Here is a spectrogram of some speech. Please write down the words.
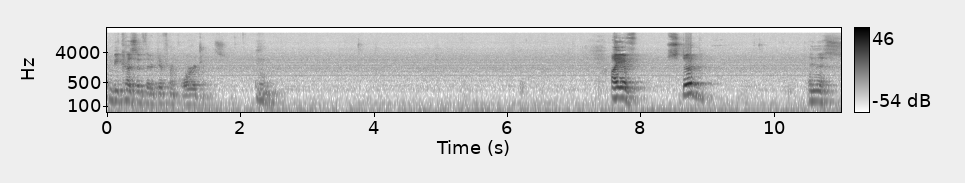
and because of their different origins. I have stood in this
